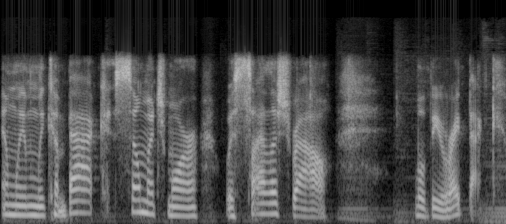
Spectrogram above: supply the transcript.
And when we come back so much more with Sailesh Rao We'll be right back.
